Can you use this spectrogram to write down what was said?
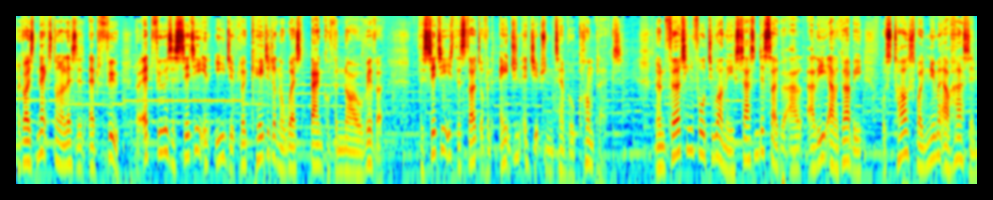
Now guys, next on our list is Edfu. Now Edfu is a city in Egypt located on the west bank of the Nile River. The city is the site of an ancient Egyptian temple complex. Now in 1341, the assassin disciple al Ali al-Ghabi was tasked by Numa al-Hassim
